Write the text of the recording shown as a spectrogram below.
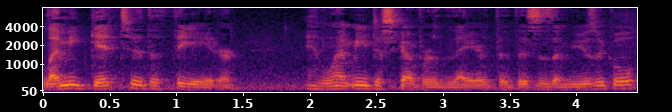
Let me get to the theater and let me discover there that this is a musical.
